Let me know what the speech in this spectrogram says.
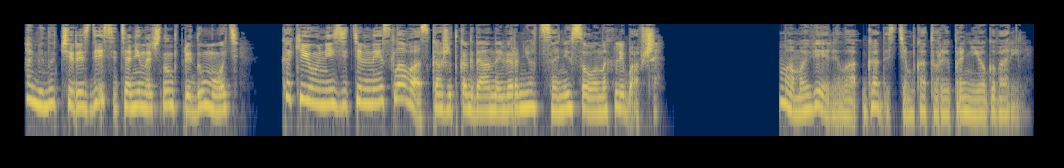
А минут через десять они начнут придумывать, какие унизительные слова скажут, когда она вернется, несолоно хлебавши. Мама верила гадостям, которые про нее говорили.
